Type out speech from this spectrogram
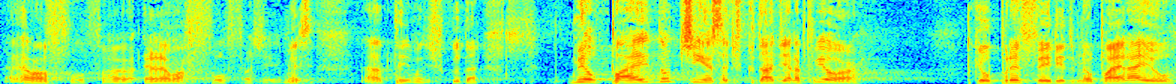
Ela é uma fofa, ela é uma fofa, gente, mas ela tem uma dificuldade. Meu pai não tinha essa dificuldade, era pior. Porque o preferido do meu pai era eu.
